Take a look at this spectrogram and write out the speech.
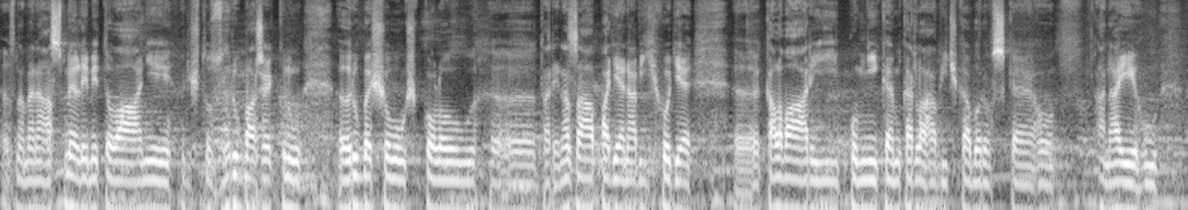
to znamená, jsme limitováni, když to zhruba řeknu, Rubešovou školou eh, tady na západě, na východě, eh, Kalvárií, pomníkem Karla Havlíčka Borovského a na jihu eh,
